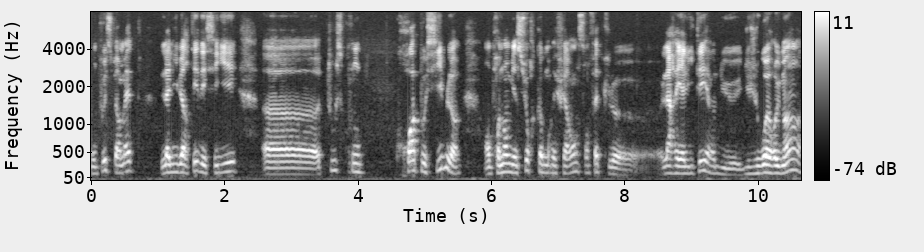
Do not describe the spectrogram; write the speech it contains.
on, peut se permettre la liberté d'essayer tout ce qu'on croit possible, en prenant bien sûr comme référence en fait le, la réalité hein, du, du joueur humain.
